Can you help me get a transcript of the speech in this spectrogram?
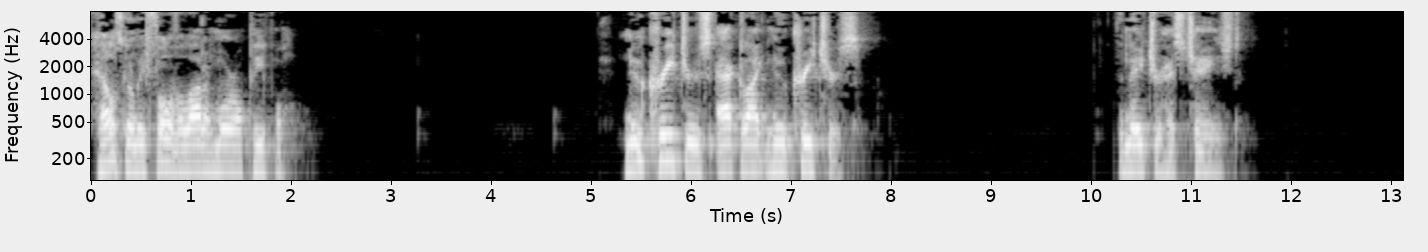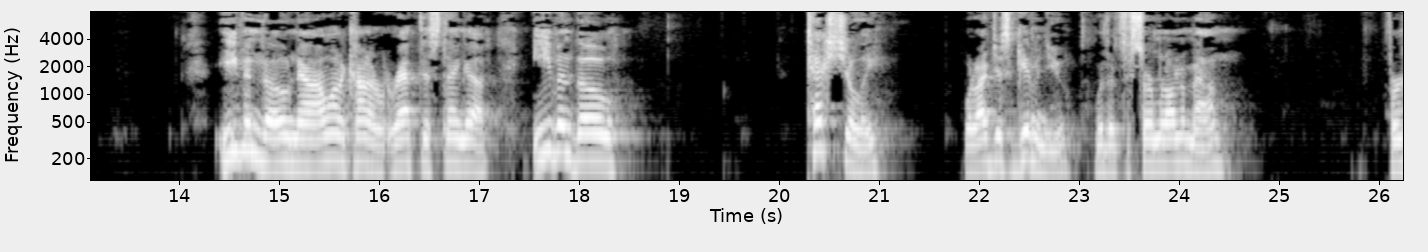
Hell's going to be full of a lot of moral people. New creatures act like new creatures the nature has changed. Even though, now I want to kind of wrap this thing up, even though textually, what I've just given you, whether it's a Sermon on the Mount, 1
